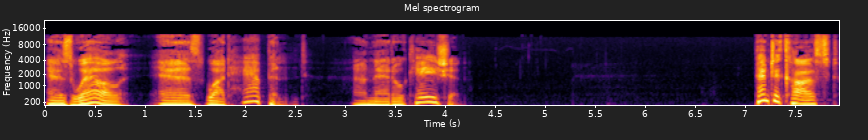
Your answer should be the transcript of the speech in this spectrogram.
as well as what happened on that occasion. Pentecost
